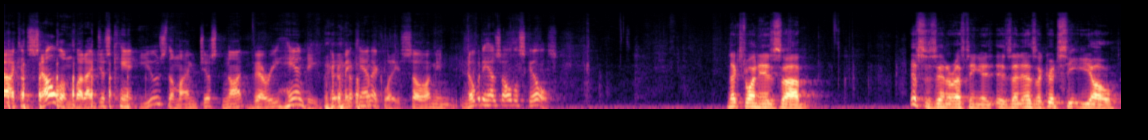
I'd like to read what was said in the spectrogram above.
I can sell them, but I just can't use them. I'm just not very handy you know, mechanically. So, I mean, nobody has all the skills. Next one is, um, this is interesting, is, is that as a good CEO,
